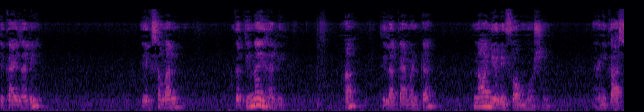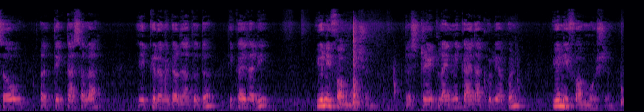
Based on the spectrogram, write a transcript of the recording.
ते काय झाली? एक समान गती नाही झाली. हा? तिला काय म्हणतात? नॉन युनिफॉर्म मोशन आणि कासव प्रत्येक तासाला एक किलोमीटर जात होतं. ती काय झाली? युनिफॉर्म मोशन तर स्ट्रेट लाईननी काय दाखवली आपण? युनिफॉर्म मोशन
